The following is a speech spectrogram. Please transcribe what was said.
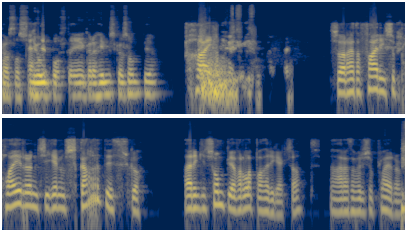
Kasta snjóbolt í einhverja heimska zombie. Pæng. Svo er hægt að fara í supply runs í gennum skarðið, sko. Það er engin zombie að fara að þær í gegn, sant? Það er hægt að fara í supply run.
